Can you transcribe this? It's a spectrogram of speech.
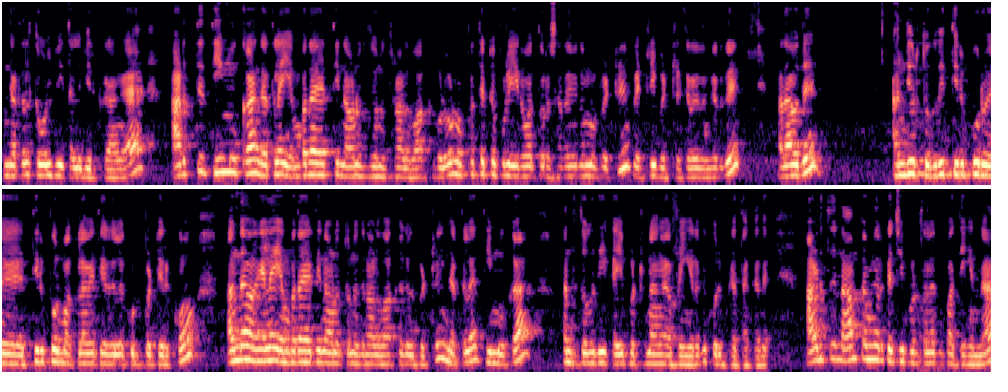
இந்த இடத்துல தோல்வியை தழுவி இருக்கிறாங்க அடுத்து திமுக இந்த இடத்துல எண்பதாயிரத்தி நானூற்றி தொண்ணூற்றி நாலு வாக்குகளும் முப்பத்தெட்டு புள்ளி இருபத்தொரு சதவீதமும் பெற்று வெற்றி பெற்றிருக்கிறதுங்கிறது. அதாவது அந்தியூர் தொகுதி திருப்பூர் திருப்பூர் மக்களவை தேர்தலுக்கு உட்பட்டிருக்கும். அந்த வகையில் எண்பதாயிரத்தி நானூற்றி தொண்ணூற்றி நாலு வாக்குகள் பெற்று இந்த இடத்துல திமுக அந்த தொகுதியை கைப்பற்றினாங்க அப்படிங்கிறது குறிப்பிடத்தக்கது. அடுத்து நாம் தமிழர் கட்சி பொறுத்தளவுக்கு பார்த்தீங்கன்னா,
